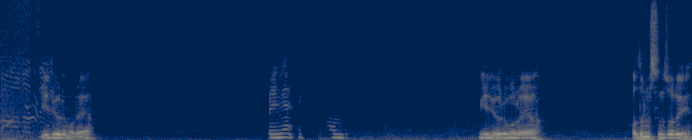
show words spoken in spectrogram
bağladı. Geliyorum oraya. Beni Geliyorum oraya. Alır mısınız orayı?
